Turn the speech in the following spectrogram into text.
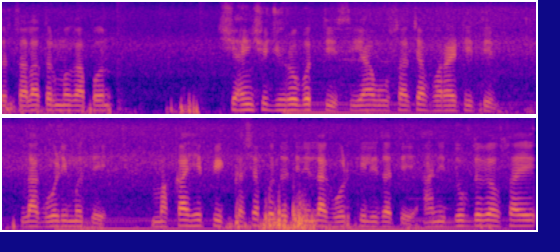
तर चला तर मग आपण शहाऐंशी झिरो बत्तीस या ऊसाच्या व्हरायटीतील लागवडीमध्ये मका हे पीक कशा पद्धतीने लागवड केली जाते आणि दुग्ध व्यवसाय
